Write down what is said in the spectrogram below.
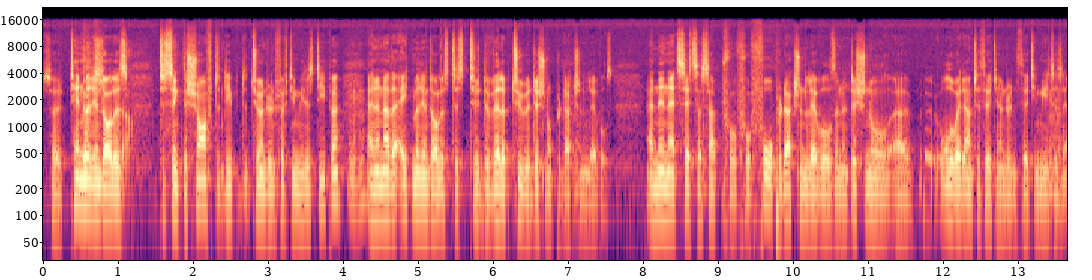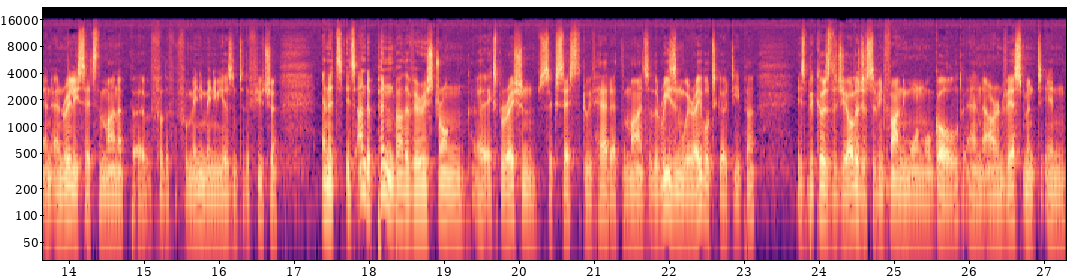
So $10 million yeah. to sink the shaft to deep, to 250 meters deeper, and another $8 million to, to develop two additional production levels. And then that sets us up for, for four production levels, and additional, uh, all the way down to 1,330 meters, and, and really sets the mine up uh, for, the, for many, many years into the future. and it's it's underpinned by the very strong uh, exploration success that we've had at the mine. So the reason we're able to go deeper is because the geologists have been finding more and more gold, and our investment in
